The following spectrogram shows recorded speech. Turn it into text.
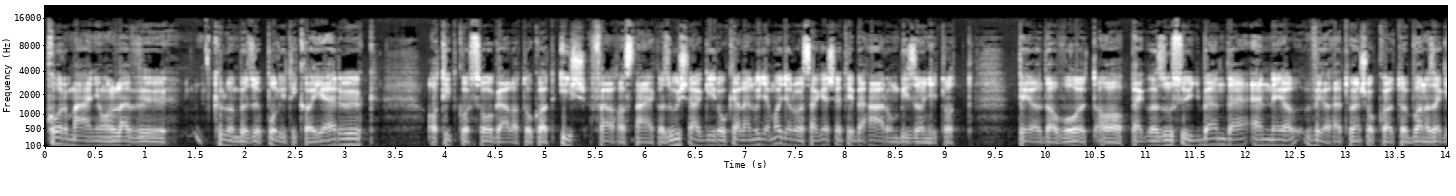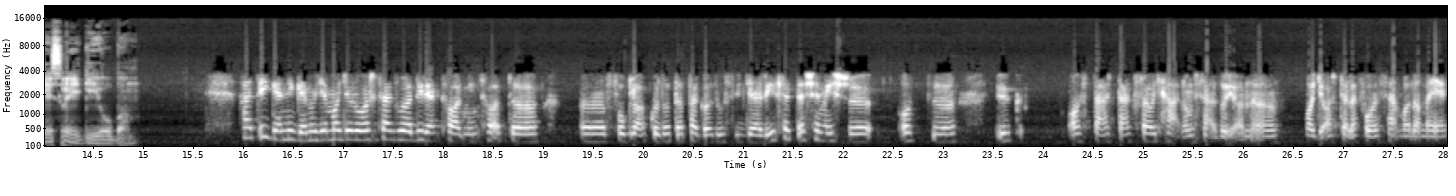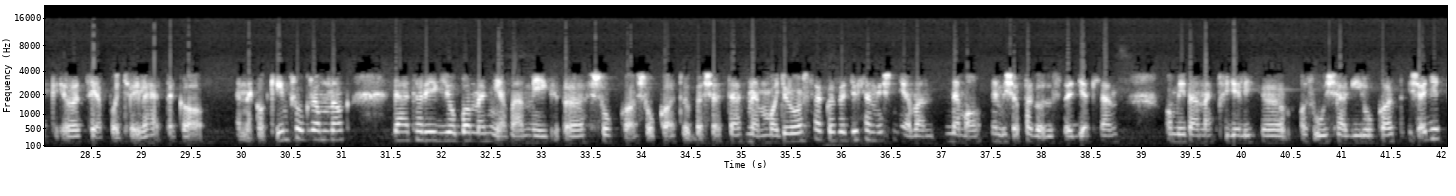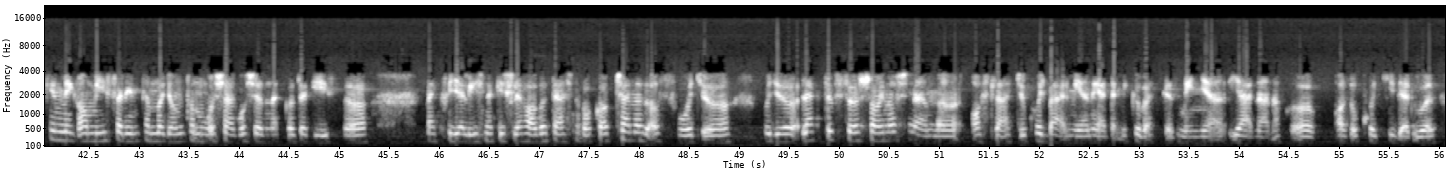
kormányon levő különböző politikai erők, a titkos szolgálatokat is felhasználják az újságírók ellen. Ugye Magyarország esetében három bizonyított példa volt a Pegasus ügyben, de ennél vélhetően sokkal több van az egész régióban. Hát igen, igen, ugye Magyarországról a Direkt 36 ö, ö, foglalkozott a Pegasus ügyel részletesen, és ö, ott ők azt tárták fel, hogy 300 olyan magyar telefonszám van, amelyek célpontjai lehettek a, ennek a kémprogramnak, de hát a régióban meg nyilván még sokkal-sokkal több eset, tehát nem Magyarország az egyetlen, és nyilván nem, a, nem is a Pegasus egyetlen, amivel megfigyelik az újságírókat. És egyébként még ami szerintem nagyon tanulságos ennek az egész megfigyelésnek és lehallgatásnak a kapcsán az az, hogy, hogy legtöbbször sajnos nem azt látjuk, hogy bármilyen érdemi következménnyel járnának azok, hogy kiderül,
